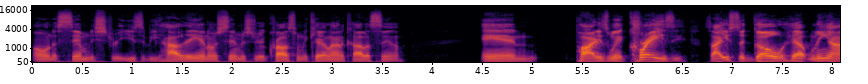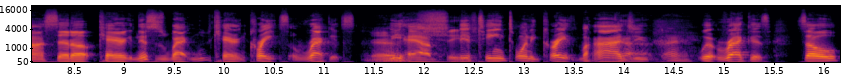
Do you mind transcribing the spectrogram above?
on Assembly Street. used to be Holiday Inn on Assembly Street across from the Carolina Coliseum, and parties went crazy. So I used to go help Leon set up, carry. This is whack. We carrying crates of records. Yeah. We have Sheesh. 15, 20 crates behind you dang. with records. So,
